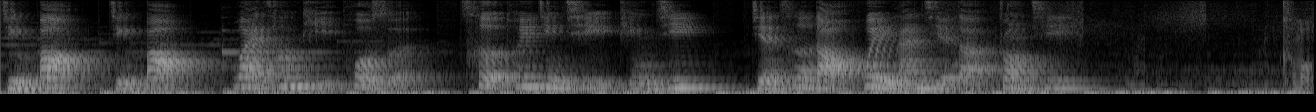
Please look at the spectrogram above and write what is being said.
警报！警报！外舱体破损，侧推进器停机，检测到未拦截的撞击。Come on,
